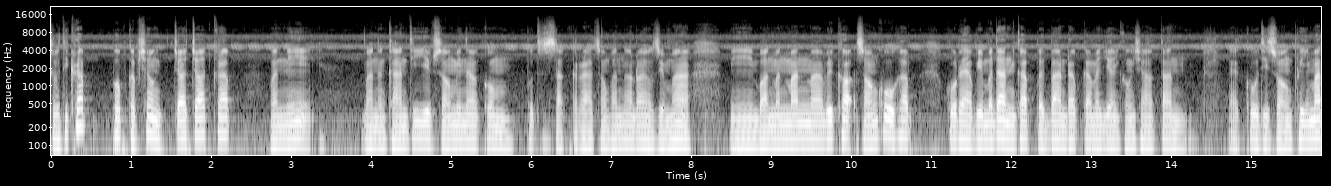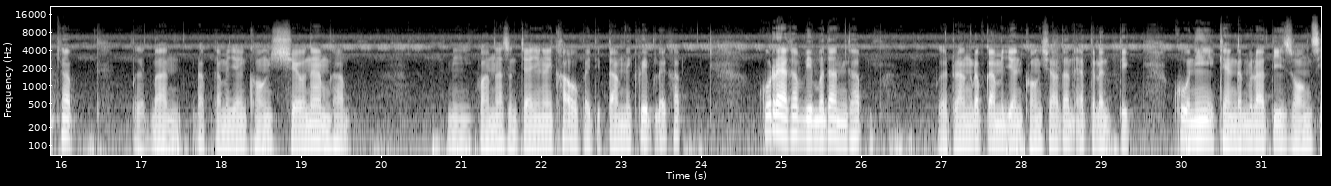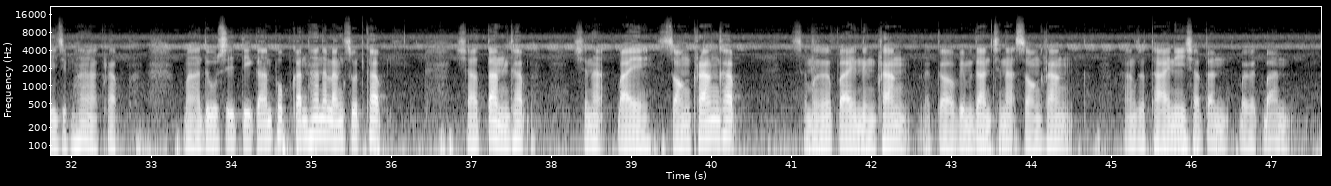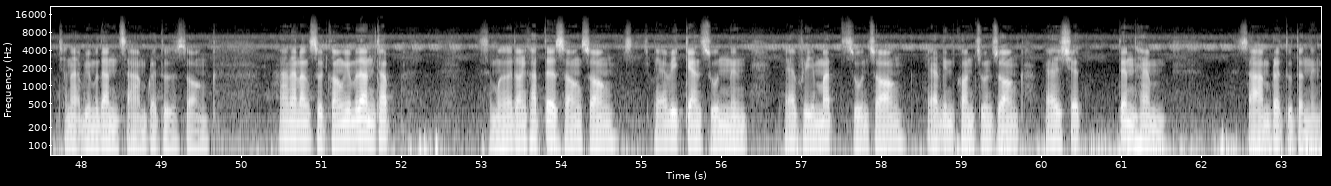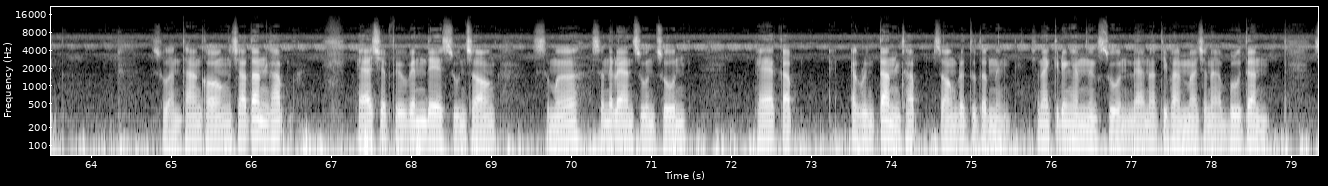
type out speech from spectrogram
สวัสดีครับ พบกับช่องจอจอดครับ วันนี้วันอังคารที่ 22 มีนาคม พุทธศักราช 2565 มีบอลมัน ๆ มาวิเคราะห์ 2 คู่ครับ คู่แรกวิมเบลดันครับ เปิดบ้านรับการมาเยือนของชาวตัน และคู่ที่ 2 พรีมัตครับ เปิดบ้านรับการมาเยือนของเชลแนมครับ มีความน่าสนใจยังไงเข้าไปติดตามในคลิปเลยครับ คู่แรกครับวิมเบลดันครับ เปิดรังรับการมาเยือนของชาวตันแอตแลนติก คู่นี้แข่งกันเวลาตีสองสี่สิบห้าครับ มาดูสถิติการพบกันห้านัดหลังสุดครับ ชาวตันครับ ชนะไปสองครั้งครับ เสมอไปหนึ่งครั้ง แล้วก็วิมเบิลดันชนะสองครั้ง ครั้งสุดท้ายนี่ชาวตันเปิดบ้านชนะวิมเบิลดันสามประตูต่อสองห้านัดหลังสุดของวิมเบิลดันครับ เสมอดอนคัตเตอร์สองสองแพ้วิกแกนศูนย์หนึ่งแพ้พรีมัตศูนย์สอง แพ้ลินคอนศูนย์สองแพ้เชสเทนแฮมสามประตูต่อหนึ่งส่วนทางของชาตันครับ แพ้เชฟฟิลด์เวนเดย์ศูนย์สองเสมอซันเดอร์แลนด์ศูนย์ศูนย์แพ้กับแอคริงตันครับสองประตูต่อหนึ่งชนะกิลลิงแฮมหนึ่งศูนย์และนัดที่ผ่านมาชนะบรูตัน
